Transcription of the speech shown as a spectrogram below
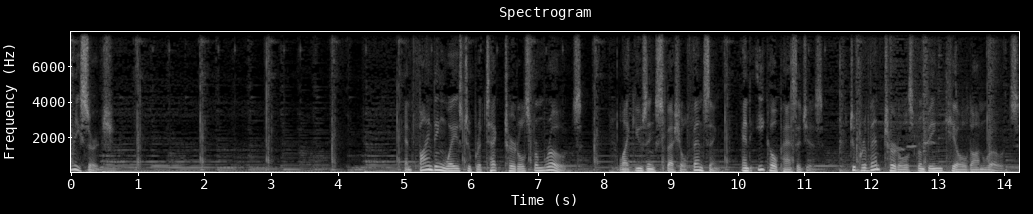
research, and finding ways to protect turtles from roads, like using special fencing and eco passages to prevent turtles from being killed on roads.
